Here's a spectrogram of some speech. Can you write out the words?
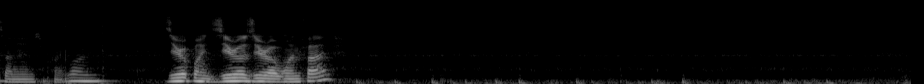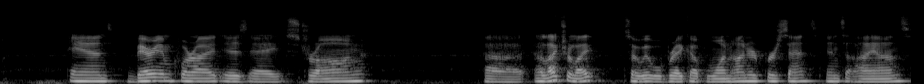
times 0.1, 0.0015. And barium chloride is a strong uh, electrolyte, so it will break up 100% into ions.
